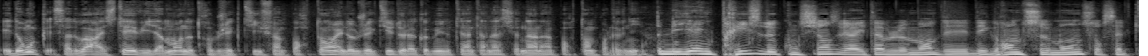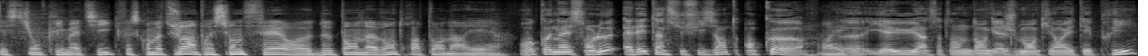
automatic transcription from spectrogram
Et donc, ça doit rester évidemment notre objectif important et l'objectif de la communauté internationale important pour l'avenir. Mais il y a une prise de conscience véritablement des, des grands de ce monde sur cette question climatique, parce qu'on a toujours l'impression de faire deux pas en avant, trois pas en arrière. Reconnaissons-le, elle est insuffisante encore. Oui. Euh, il y a eu un certain nombre d'engagements qui ont été pris,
